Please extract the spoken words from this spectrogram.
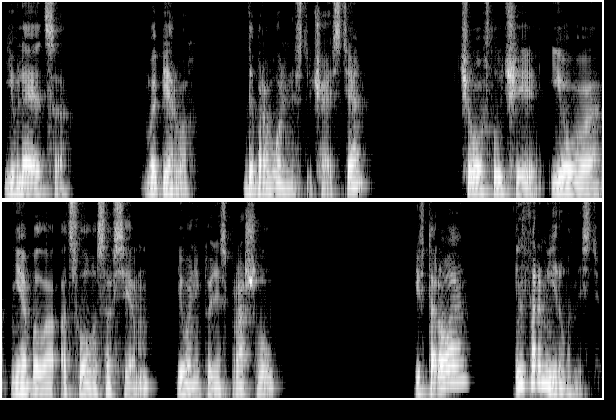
является, во-первых, добровольность участия, чего в случае Иова не было от слова совсем, его никто не спрашивал. И второе – информированность.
